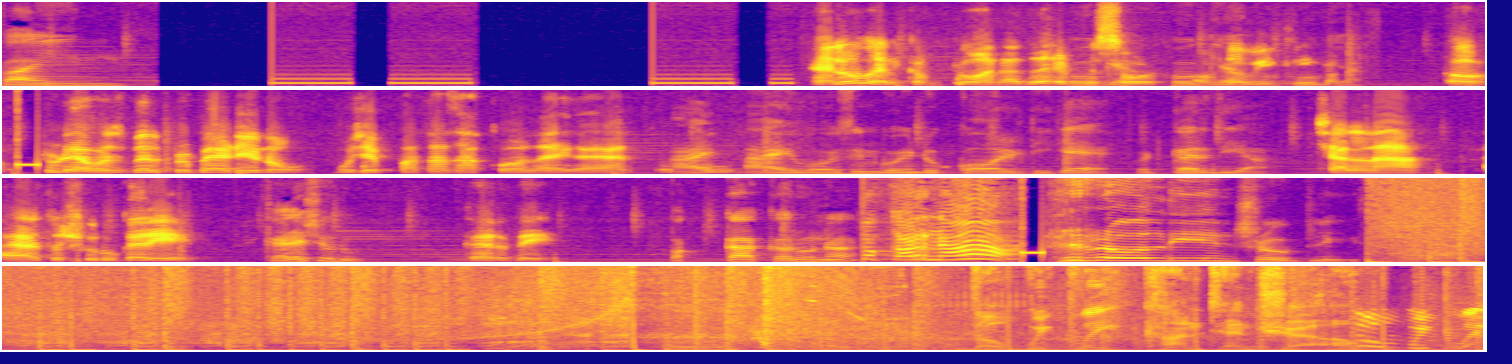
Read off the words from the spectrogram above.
fine Hello, welcome to another episode हो गया, हो of the weekly. Today I was well prepared you know मुझे पता था कॉल आएगा यार. I I wasn't going to call ठीक है? बट कर दिया. चलना आया तो शुरू करे. करे शुरू? कर दे. पक्का करूँ ना? तो करना. Roll the intro, please. The Weekly Content Show. The weekly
